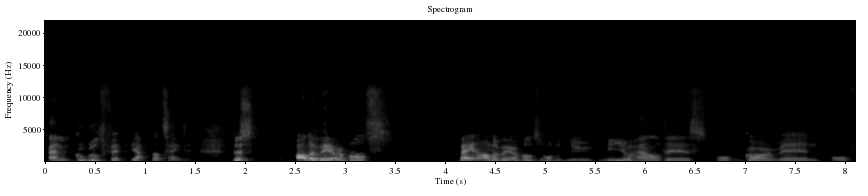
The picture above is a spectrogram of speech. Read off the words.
en Google Fit. Ja, dat zijn ze. Dus alle wearables, bijna alle wearables, of het nu Neo Health is, of Garmin, of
